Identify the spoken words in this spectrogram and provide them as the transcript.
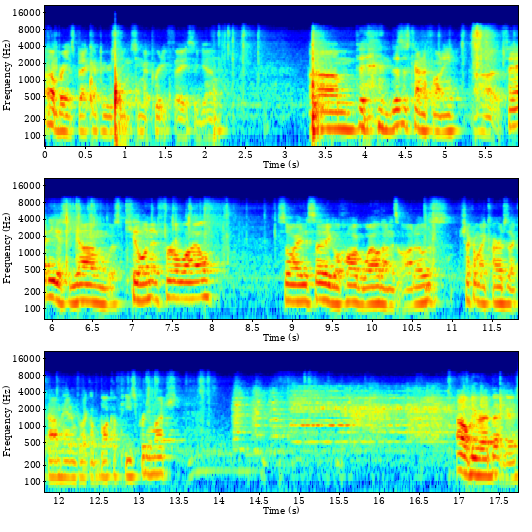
I'll bring this back up here so you can see my pretty face again. Um, this is kind of funny. Uh, Thaddeus Young was killing it for a while, so I decided to go hog wild on his autos. Check out mycards.com, had him for like a buck a piece pretty much. I'll be right back, guys.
